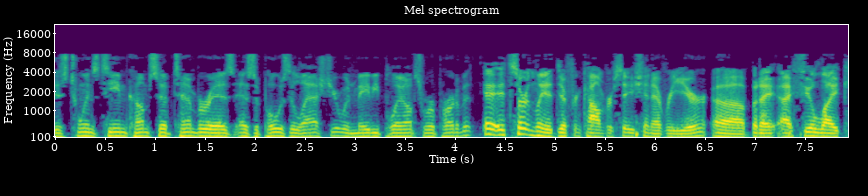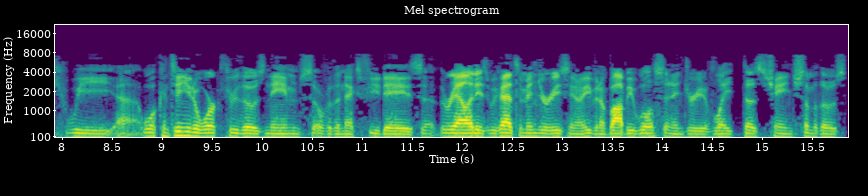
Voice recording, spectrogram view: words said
this Twins team come September as as opposed to last year when maybe playoffs were a part of it? It's certainly a different conversation every year, uh, but I, I feel like we uh, will continue to work through those names over the next few days. Uh, the reality is we've had some injuries. You know, even a Bobby Wilson injury of late does change some of those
